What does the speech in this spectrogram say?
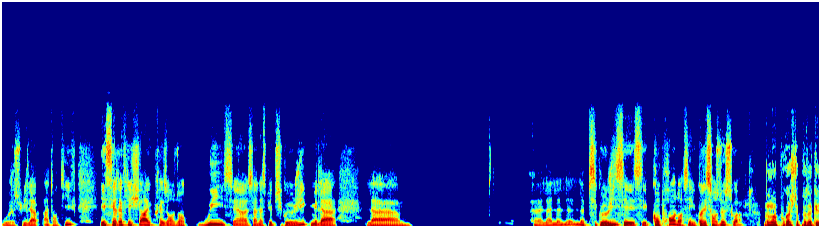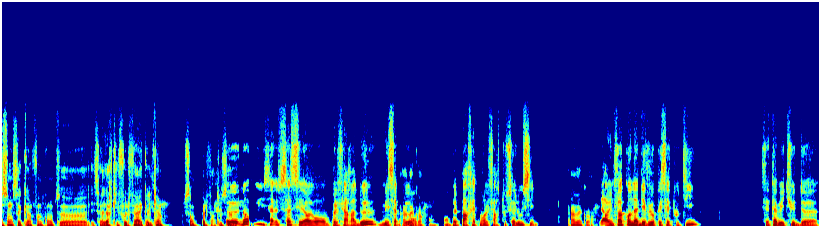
où je suis là attentif, et c'est réfléchir avec présence. Donc, oui, c'est un, aspect psychologique, mais la, euh, psychologie, c'est comprendre, c'est une connaissance de soi. Non, non, pourquoi je te pose la question, c'est qu'en fin de compte, euh, ça veut dire qu'il faut le faire avec quelqu'un. Ça, on peut le faire tout seul. Euh, non, oui, ça, c'est, on peut le faire à deux, mais ça ah, peut, on, peut parfaitement le faire tout seul aussi. Ah, d'accord. Alors, une fois qu'on a développé cet outil, cette habitude de,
